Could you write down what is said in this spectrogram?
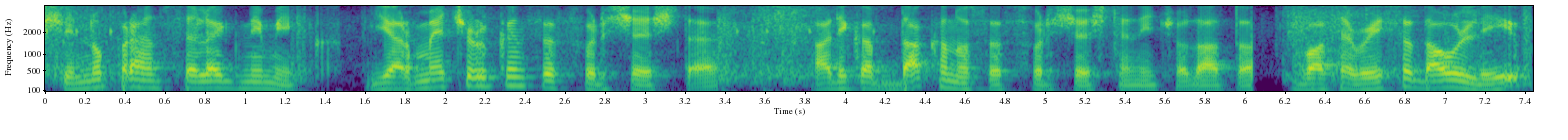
și nu prea înțeleg nimic. Iar meciul când se sfârșește, adică dacă nu se sfârșește niciodată, va trebui să dau leave?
